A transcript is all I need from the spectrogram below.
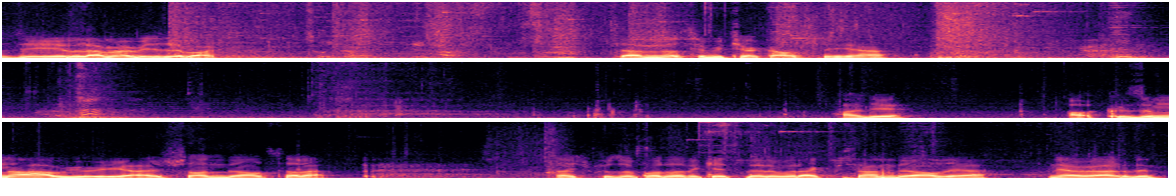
Zehirleme bizi bak. Sen nasıl bir çakalsın ya? Hadi. Aa, kızım ne yapıyor ya? Şu sandığı alsana. Saçma sapan hareketleri bırak bir sandığı al ya. Ne verdin?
